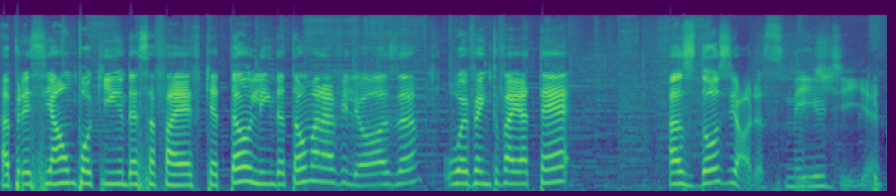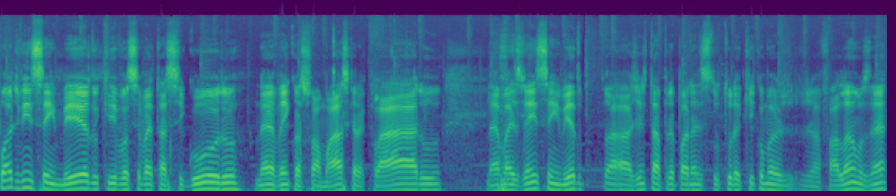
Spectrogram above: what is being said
apreciar um pouquinho dessa FAEF que é tão linda, tão maravilhosa. O evento vai até às 12 horas, meio-dia. E pode vir sem medo, que você vai estar seguro, né? Vem com a sua máscara, claro né? Mas vem sem medo. A gente está preparando a estrutura aqui, como já falamos, né?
